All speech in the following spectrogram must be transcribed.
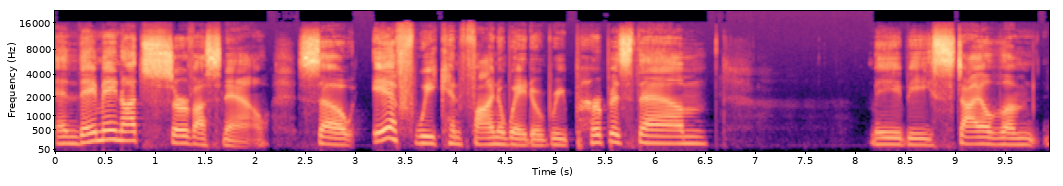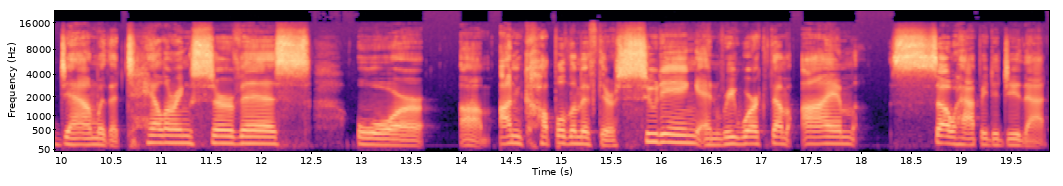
And they may not serve us now. So if we can find a way to repurpose them, maybe style them down with a tailoring service or um, uncouple them if they're suiting and rework them. I'm so happy to do that.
